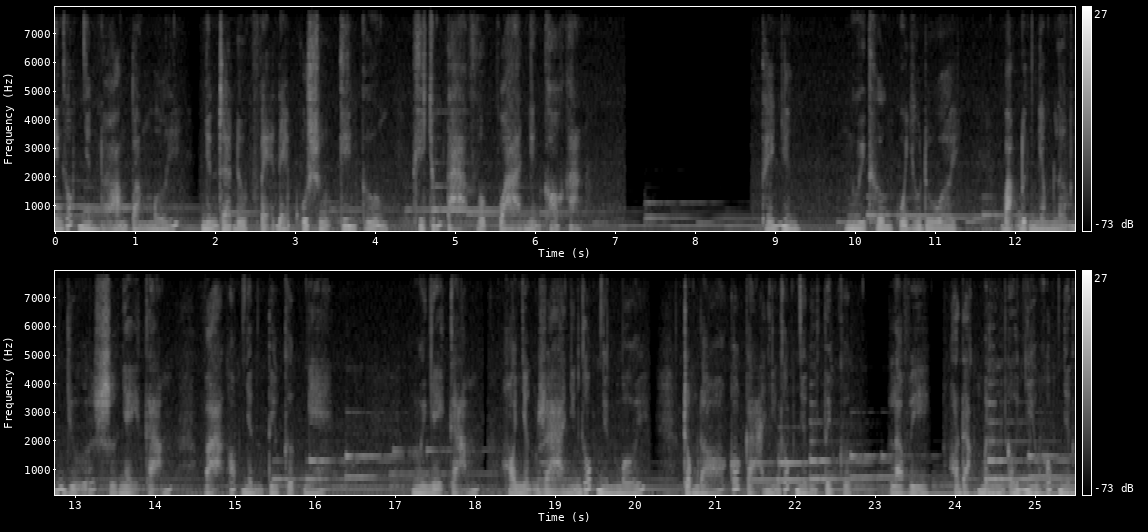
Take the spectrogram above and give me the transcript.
những góc nhìn hoàn toàn mới, nhìn ra được vẻ đẹp của sự kiên cường khi chúng ta vượt qua những khó khăn. Thế nhưng, người thương của judo ơi bạn đừng nhầm lẫn giữa sự nhạy cảm và góc nhìn tiêu cực nhé. Người nhạy cảm, họ nhận ra những góc nhìn mới, trong đó có cả những góc nhìn tiêu cực, là vì họ đặt mình ở nhiều góc nhìn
